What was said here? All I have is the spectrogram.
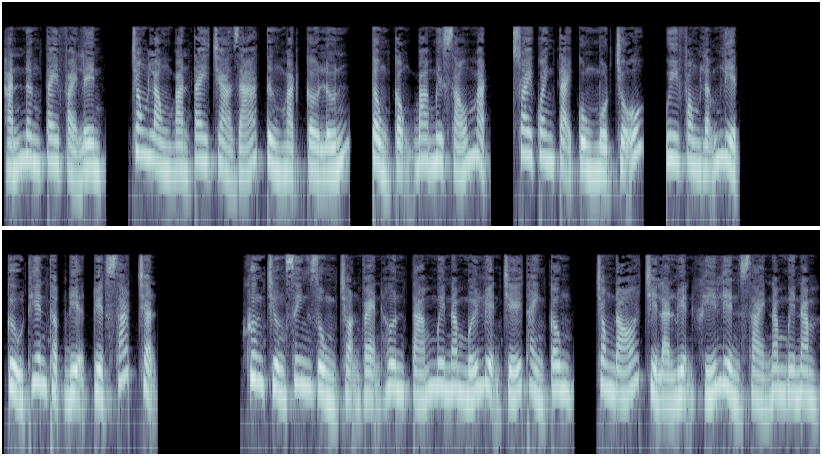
hắn nâng tay phải lên, trong lòng bàn tay trả giá từng mặt cờ lớn, tổng cộng 36 mặt, xoay quanh tại cùng một chỗ, uy phong lẫm liệt. Cửu thiên thập địa tuyệt sát trận. Khương trường sinh dùng trọn vẹn hơn 80 năm mới luyện chế thành công trong đó chỉ là luyện khí liền xài 50 năm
